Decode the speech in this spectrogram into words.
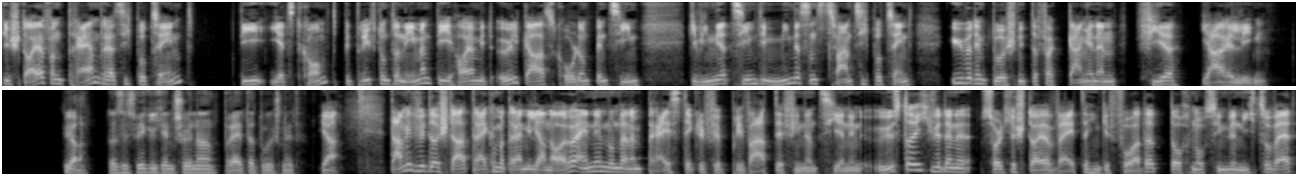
Die Steuer von 33 Prozent die jetzt kommt, betrifft Unternehmen, die heuer mit Öl, Gas, Kohle und Benzin Gewinne erzielen, die mindestens 20 Prozent über dem Durchschnitt der vergangenen vier Jahre liegen. Ja, das ist wirklich ein schöner, breiter Durchschnitt. Ja, damit wird der Staat 3,3 Milliarden Euro einnehmen und einen Preisdeckel für Private finanzieren. In Österreich wird eine solche Steuer weiterhin gefordert, doch noch sind wir nicht so weit.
